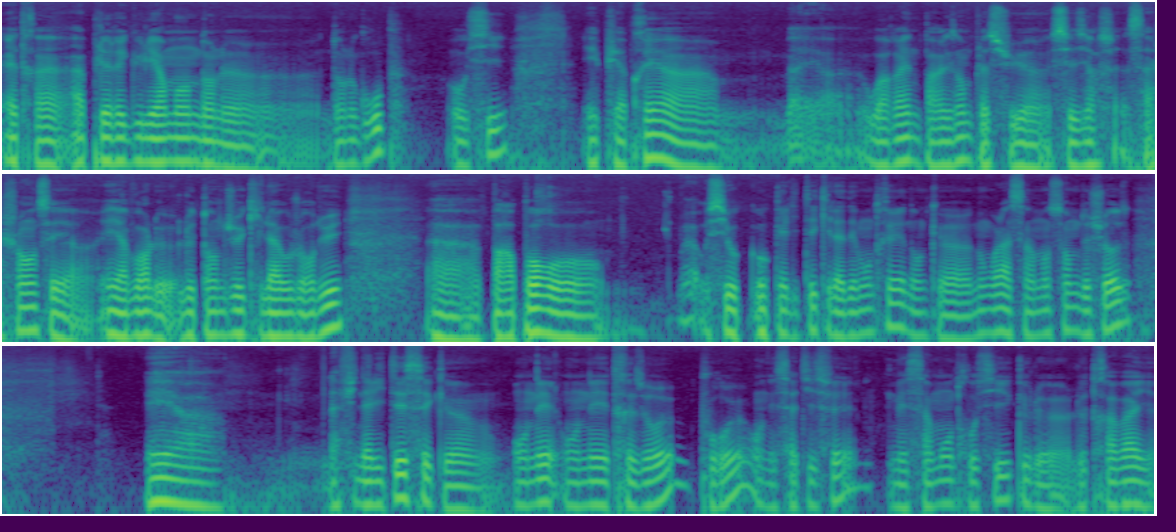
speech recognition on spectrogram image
être euh, appelés régulièrement dans le, dans le groupe aussi. Et puis après, euh, bah, euh, Warren, par exemple, a su saisir sa chance et, avoir le, temps de jeu qu'il a aujourd'hui par rapport bah, aussi aux, aux qualités qu'il a démontrées. Donc, donc voilà, c'est un ensemble de choses. Et la finalité, c'est que on est, on est très heureux pour eux, on est satisfait, mais ça montre aussi que le, le travail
